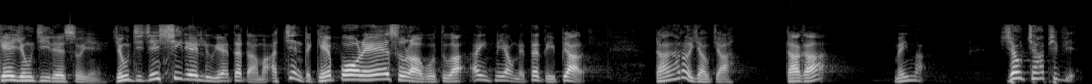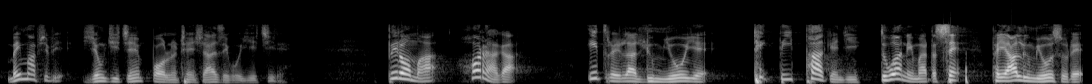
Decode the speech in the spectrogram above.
ကယ်ယုံကြည်တယ်ဆိုရင်ယုံကြည်ခြင်းရှိတဲ့လူရဲ့အသက်တာမှာအကျင့်တကယ်ပေါ်တယ်ဆိုတာကိုသူကအဲ့နှစ်ယောက်နဲ့သက်တည်ပြတယ်ဒါကတော့ယောက်ျားဒါကမိန်းမယောက်ျားဖြစ်ဖြစ်မိန်းမဖြစ်ဖြစ်ယုံကြည်ခြင်းပေါ်လွင်ထင်ရှားစေဖို့အရေးကြီးတယ်ပြီးတော့မှဟောတာကဣသရေလလူမျိုးရဲ့ထိတ်သီးဖခင်ကြီးသူကနေမှတဆင့်ဖျားလူမျိုးဆိုတဲ့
